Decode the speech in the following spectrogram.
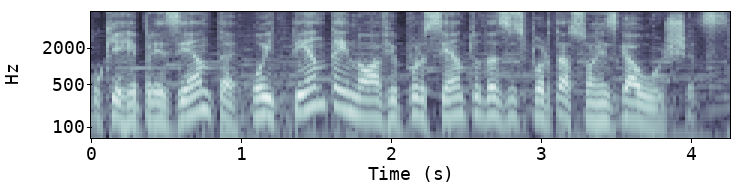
o que representa 89% das exportações gaúchas.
